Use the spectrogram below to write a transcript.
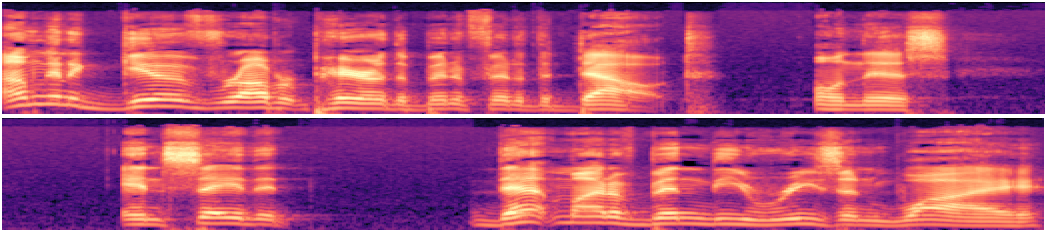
I'm going to give Robert Pera the benefit of the doubt on this and say that that might have been the reason why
